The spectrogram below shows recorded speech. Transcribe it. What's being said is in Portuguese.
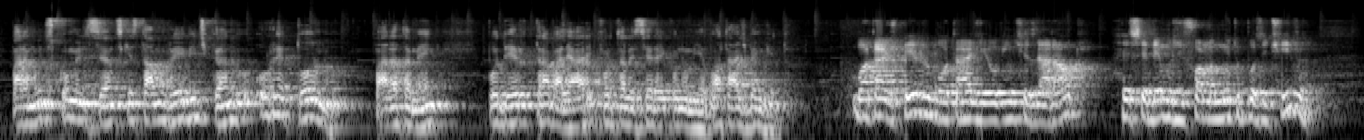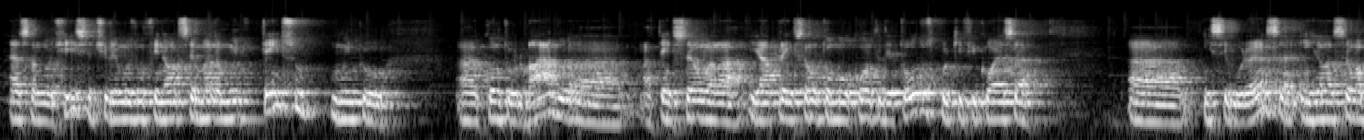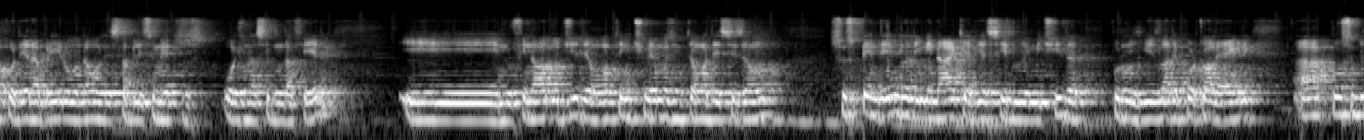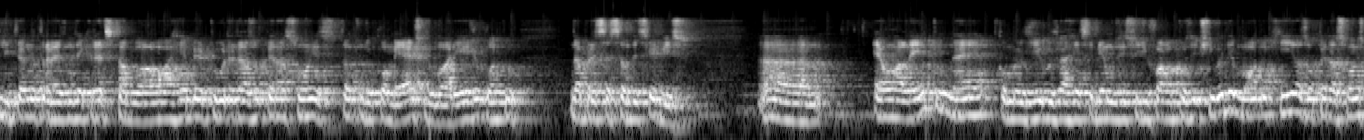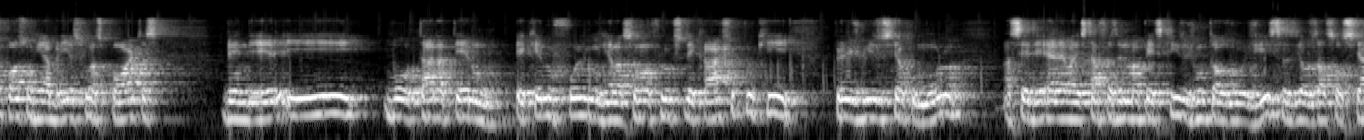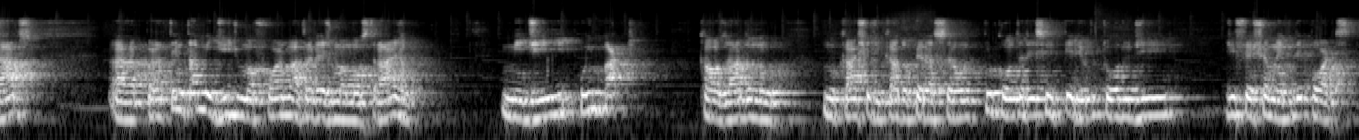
para muitos comerciantes que estavam reivindicando o retorno para também poder trabalhar e fortalecer a economia. Boa tarde, bem-vindo. Boa tarde, Pedro. Boa tarde, ouvintes da Arauto. Recebemos de forma muito positiva essa notícia. Tivemos um final de semana muito tenso, muito uh, conturbado. Uh, a tensão ela, e a apreensão tomou conta de todos, porque ficou essa uh, insegurança em relação a poder abrir ou não os estabelecimentos hoje na segunda-feira. E no final do dia de ontem tivemos então a decisão suspendendo a liminar que havia sido emitida por um juiz lá de Porto Alegre possibilitando, através de um decreto estadual, a reabertura das operações, tanto do comércio, do varejo, quanto da prestação de serviço. Ah, é um alento, né? como eu digo, já recebemos isso de forma positiva, de modo que as operações possam reabrir as suas portas, vender e voltar a ter um pequeno fôlego em relação ao fluxo de caixa, porque prejuízos se acumulam. A CDL ela está fazendo uma pesquisa junto aos lojistas e aos associados ah, para tentar medir de uma forma, através de uma amostragem, medir o impacto causado no, no caixa de cada operação por conta desse período todo de, de fechamento de portas.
